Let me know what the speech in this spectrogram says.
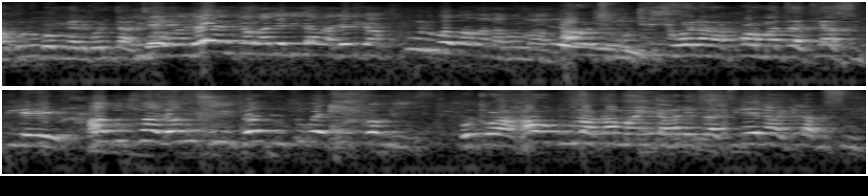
hakulu bommele bontatelento ngaleli langaleli kakhulu bobaba nabomama awuthi ngudidi wona kakhulu matsatsi a supileng ga butlwa le mokgitho zinsuku ezisikhombisa go tloga ga o bulwa ka mantaga letsatsi le na ke la bosupa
